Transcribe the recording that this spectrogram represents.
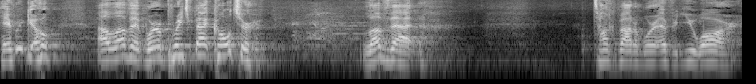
Here we go. I love it. We're a preach back culture. Love that. Talk about them wherever you are.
